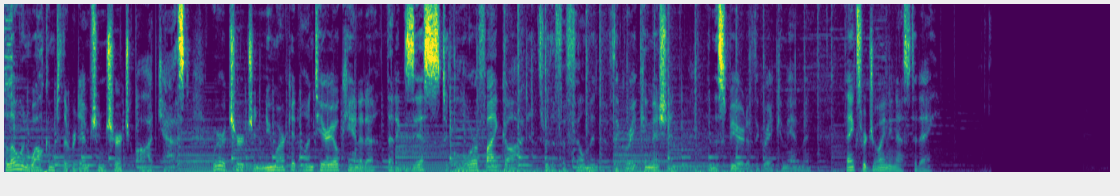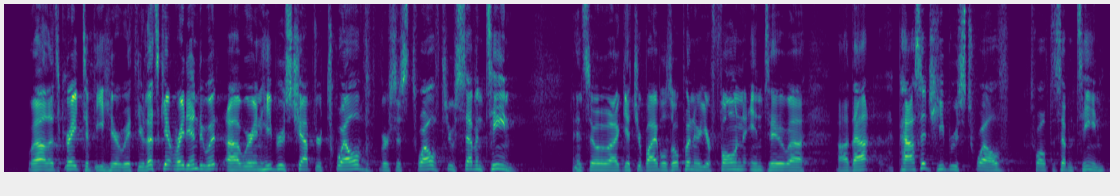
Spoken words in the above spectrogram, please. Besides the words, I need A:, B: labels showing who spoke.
A: Hello and welcome to the Redemption Church podcast. We're a church in Newmarket, Ontario, Canada that exists to glorify God through the fulfillment of the Great Commission in the spirit of the Great Commandment. Thanks for joining us today.
B: Well, it's great to be here with you. Let's get right into it. Uh, we're in Hebrews chapter 12, verses 12 through 17. And so uh, get your Bibles open or your phone into uh, uh that passage, Hebrews 12, 12 to 17.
